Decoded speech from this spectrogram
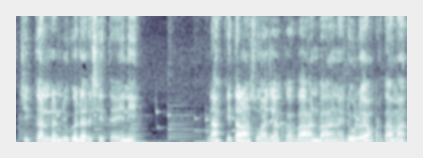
Chicken dan juga dari site ini Nah, kita langsung aja ke bahan-bahannya dulu yang pertama.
